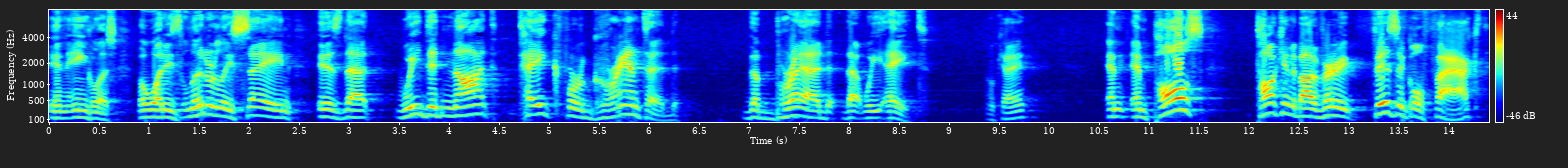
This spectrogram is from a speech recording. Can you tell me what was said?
in English. But what he's literally saying is that we did not take for granted the bread that we ate. Okay? And, and Paul's talking about a very physical fact,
